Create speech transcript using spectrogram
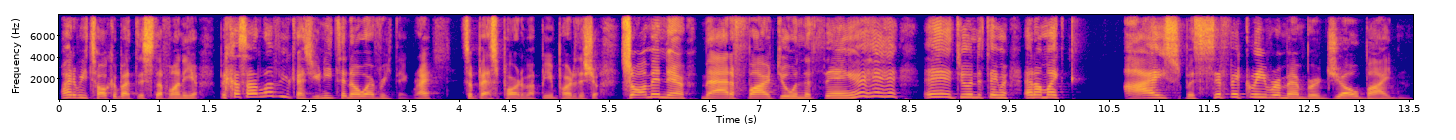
Why do we talk about this stuff on here? Because I love you guys. You need to know everything, right? It's the best part about being part of the show. So I'm in there, mattifier, doing the thing, eh, eh, eh, doing the thing. And I'm like, I specifically remember Joe Biden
